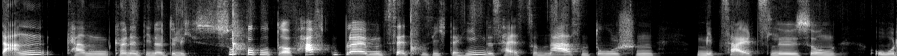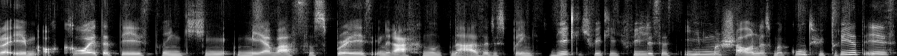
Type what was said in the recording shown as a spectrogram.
dann kann, können die natürlich super gut drauf haften bleiben und setzen sich dahin. Das heißt so Nasenduschen mit Salzlösung oder eben auch Kräutertees trinken, Meerwassersprays in Rachen und Nase. Das bringt wirklich, wirklich viel. Das heißt, immer schauen, dass man gut hydriert ist,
